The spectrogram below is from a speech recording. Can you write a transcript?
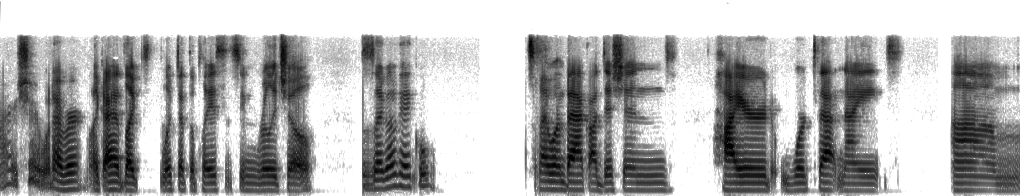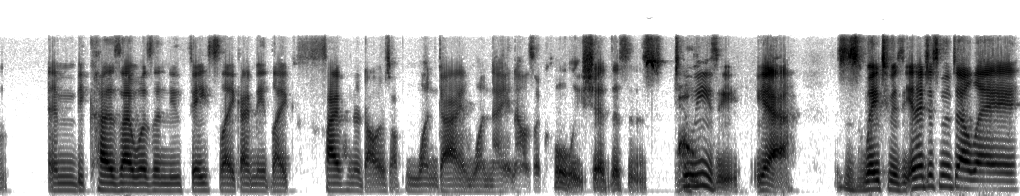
all right, sure, whatever. Like I had like looked at the place, it seemed really chill. I was like, okay, cool. So I went back, auditioned, hired, worked that night. Um, and because I was a new face, like I made like five hundred dollars off one guy in one night, and I was like, holy shit, this is too Whoa. easy. Yeah, this is way too easy. And I just moved to LA. I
